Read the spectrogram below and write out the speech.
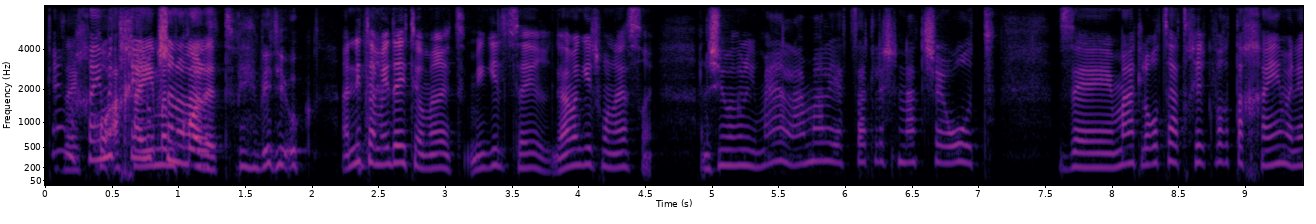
כן, החיים התחילו כשנולדת. בדיוק. אני תמיד הייתי אומרת, מגיל צעיר, גם מגיל 18, אנשים אומרים לי, מה, למה יצאת לשנת שירות? זה, מה, את לא רוצה להתחיל כבר את החיים? אני,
